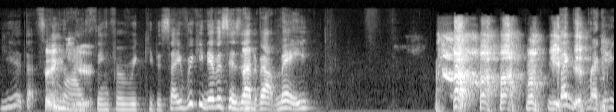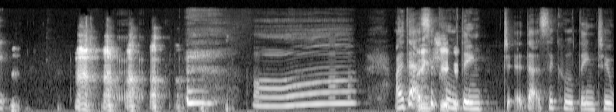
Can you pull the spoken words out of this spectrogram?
Yeah, that's Thank a nice you. thing for Ricky to say. Ricky never says that about me. Thanks, Ricky. Oh, that's Thank the cool you. thing. t- That's the cool thing too.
